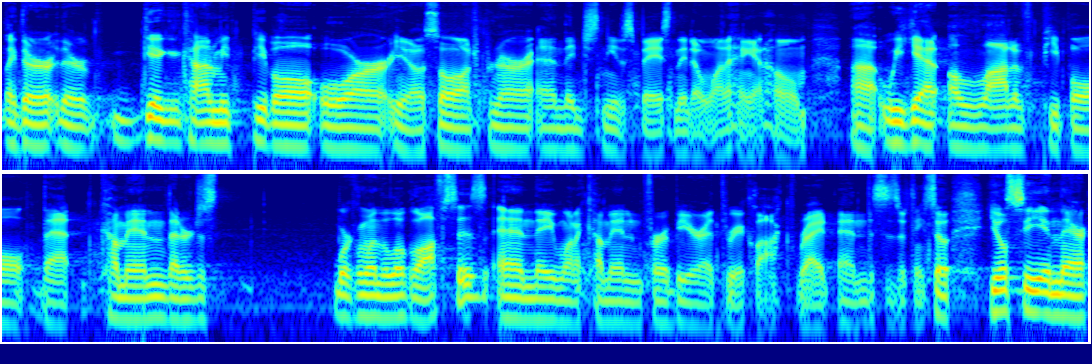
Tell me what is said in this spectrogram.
Like they're they're gig economy people or you know solo entrepreneur and they just need a space and they don't want to hang at home. Uh, we get a lot of people that come in that are just working one of the local offices and they want to come in for a beer at three o'clock, right? And this is their thing. So you'll see in there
